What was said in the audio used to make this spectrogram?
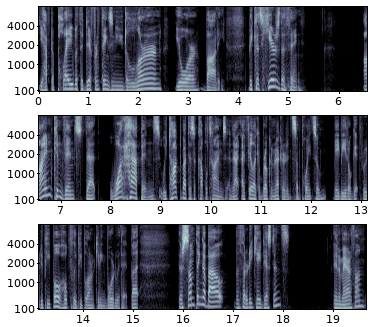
You have to play with the different things and you need to learn your body. Because here's the thing I'm convinced that what happens, we talked about this a couple times, and I, I feel like a broken record at some point, so maybe it'll get through to people. Hopefully, people aren't getting bored with it. But there's something about the 30K distance in a marathon,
